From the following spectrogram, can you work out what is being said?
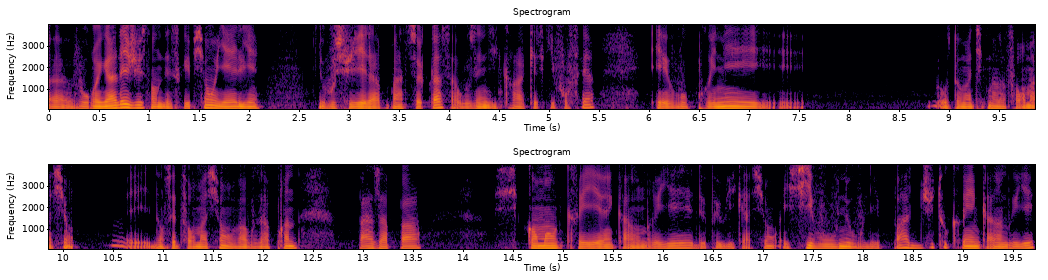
euh, vous regardez juste en description, il y a un lien. Vous suivez la masterclass, ça vous indiquera qu'est-ce qu'il faut faire et vous prenez automatiquement la formation. Et dans cette formation, on va vous apprendre pas à pas comment créer un calendrier de publication. Et si vous ne voulez pas du tout créer un calendrier,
